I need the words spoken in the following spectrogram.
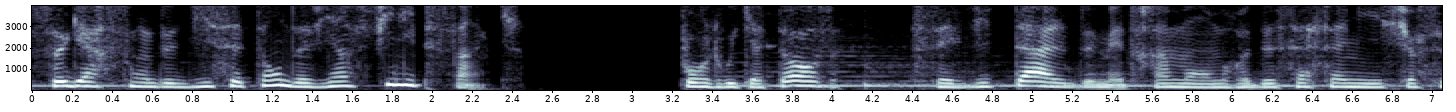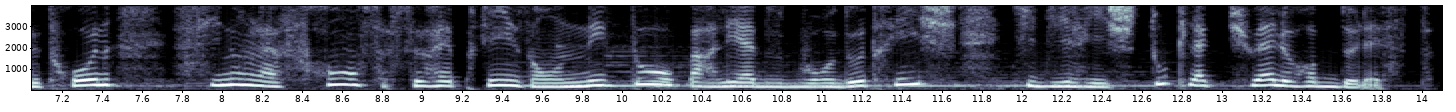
Ce garçon de 17 ans devient Philippe V. Pour Louis XIV, c'est vital de mettre un membre de sa famille sur ce trône, sinon la France serait prise en étau par les Habsbourg d'Autriche qui dirigent toute l'actuelle Europe de l'Est.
